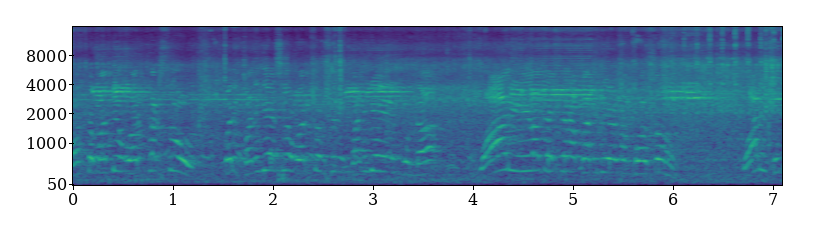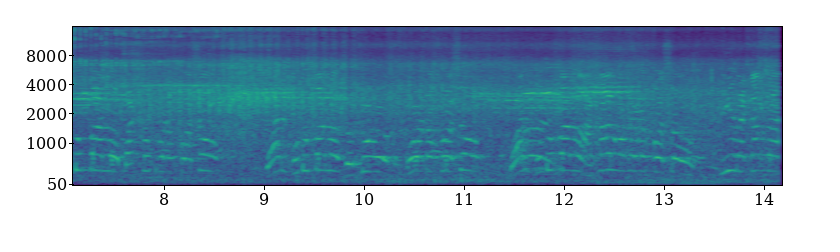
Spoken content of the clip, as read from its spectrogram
కొంతమంది వర్కర్స్ మరి పనిచేసే వర్కర్స్ని పని చేయకుండా వారి ఇళ్ళ దగ్గర పనిచేయడం కోసం వారి కుటుంబాల్లో బట్టడం కోసం వారి కుటుంబాల్లో దొడ్డు పోవడం కోసం వారి కుటుంబాల్లో అన్నాలు ఉండడం కోసం ఈ రకంగా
